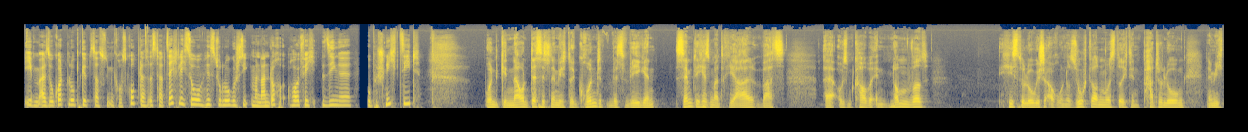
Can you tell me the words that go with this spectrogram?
Eben, also Gottlob gibt es das Mikroskop, das ist tatsächlich so. Histologisch sieht man dann doch häufig Dinge, gropisch nicht sieht. Und genau das ist nämlich der Grund, weswegen sämtliches Material, was äh, aus dem Körper entnommen wird, histologisch auch untersucht werden muss durch den Pathologen, nämlich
